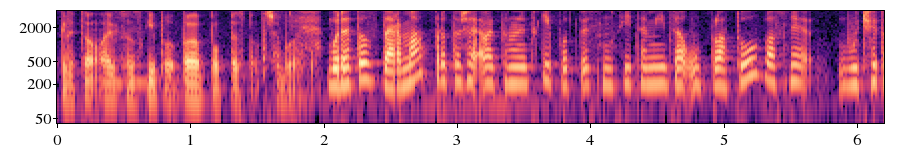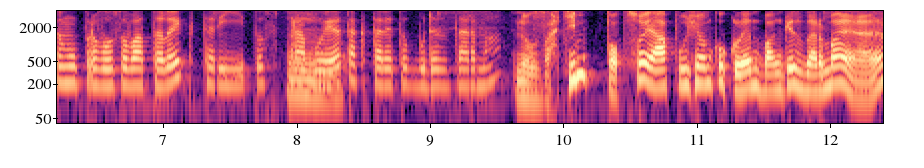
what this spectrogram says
kdy ten elektronický podpis potřebuje. Bude to zdarma, protože elektronický podpis musíte mít za úplatu vlastně vůči tomu provozovateli, který to spravuje, hmm. tak tady to bude zdarma? No zatím to, co já používám jako klient banky zdarma je,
